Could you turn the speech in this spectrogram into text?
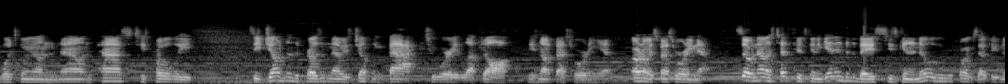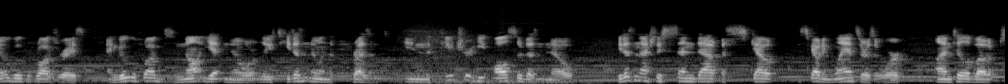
what's going on now in the past. He's probably... So he jumped into the present, now he's jumping back to where he left off. He's not fast-forwarding yet. Oh no, he's fast-forwarding now. So now as Tethvir is going to get into the base, he's going to know Google Frog's to, know Google Frog's race, and Google Frog does not yet know, or at least he doesn't know in the present. In the future, he also doesn't know. He doesn't actually send out a scout, a scouting lancer, as it were, until about,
